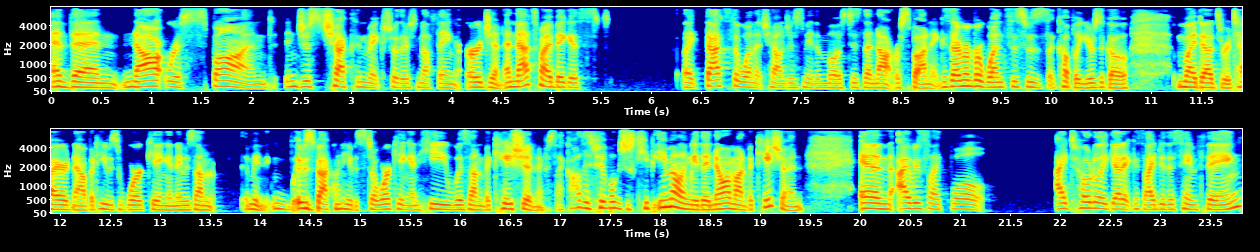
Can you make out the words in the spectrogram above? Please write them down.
and then not respond and just check and make sure there's nothing urgent. And that's my biggest like that's the one that challenges me the most is the not responding. Because i remember once this was a couple of years ago my dad's retired now but he was working and he was on i mean it was back when he was still working and he was on vacation. It was like oh these people just keep emailing me. They know i'm on vacation. And i was like well I totally get it because I do the same thing,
